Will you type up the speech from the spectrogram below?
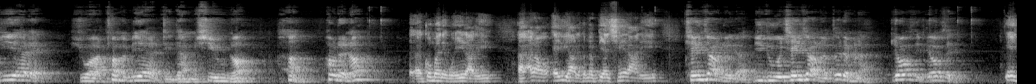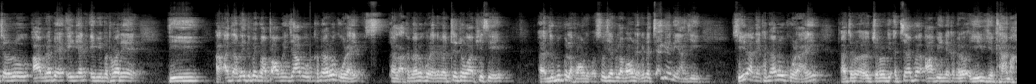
ပြေးရတဲ့ယူဟာထွက်မပြေးရတဲ့ဒေတာမရှိဘူးနော်ဟာဟုတ်တယ်နော် ကွန်မန့်တွေဝင်ရတာလေအဲ့တော့အဲ့ဒီဟာတွေကျွန်တော်ပြန်ရှင်းတာလေချင်းချောင်းနေတာပြည်သူကိုချင်းချောင်းနေတွေ့တယ်မလားပြောစီပြောစီအေးကျွန်တော်တို့အာမလည်းအိမ်နဲ့အိမ်မထွက်တဲ့ဒီအတမီတပိတ်မှာပါဝင်ကြဖို့ခင်ဗျားတို့ကိုယ်တိုင်ဟလာခင်ဗျားတို့ကိုယ်တိုင်တက်တော့ဖြစ်စေလူမှုပလက်ဖောင်းတွေ social platform တွေကြိုက်တဲ့နေရာကြီးရေးတာနဲ့ခင်ဗျားတို့ကိုယ်တိုင်ကျွန်တော်ကျွန်တော်အကြမ်းဖက်အားပေးနေခင်ဗျားတို့အရေးယူခံပါ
